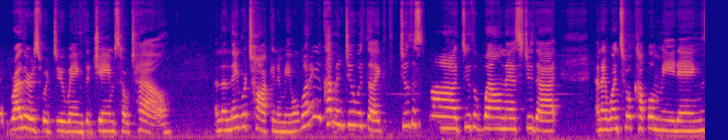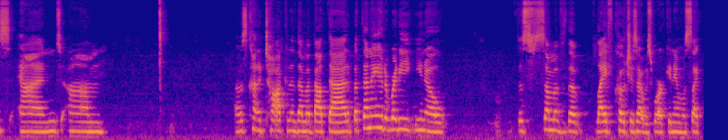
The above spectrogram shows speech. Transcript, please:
my brothers were doing the James Hotel. And then they were talking to me, well, why don't you come and do with like do the spa, do the wellness, do that. And I went to a couple meetings and um, I was kind of talking to them about that. But then I had already, you know, the, some of the life coaches I was working in was like,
